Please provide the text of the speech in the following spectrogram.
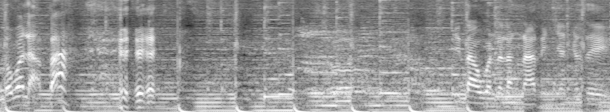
Nawala pa. itawan na lang natin yan kasi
